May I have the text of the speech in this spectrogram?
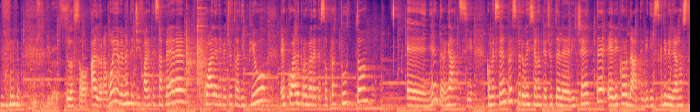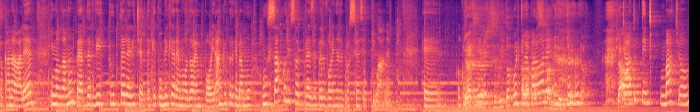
Gusti diversi. Lo so. Allora, voi ovviamente ci farete sapere quale vi è piaciuta di più e quale proverete soprattutto. E niente ragazzi, come sempre spero vi siano piaciute le ricette e ricordatevi di iscrivervi al nostro canale in modo da non perdervi tutte le ricette che pubblicheremo d'ora in poi, anche perché abbiamo un sacco di sorprese per voi nelle prossime settimane. E Grazie per averci seguito. Ultime Alla parole. Ciao. Ciao a tutti, un bacio.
